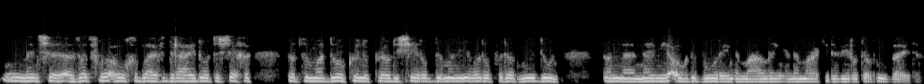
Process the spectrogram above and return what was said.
mensen wat voor ogen blijven draaien door te zeggen dat we maar door kunnen produceren op de manier waarop we dat nu doen. Dan uh, neem je ook de boeren in de maling en dan maak je de wereld ook niet beter.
